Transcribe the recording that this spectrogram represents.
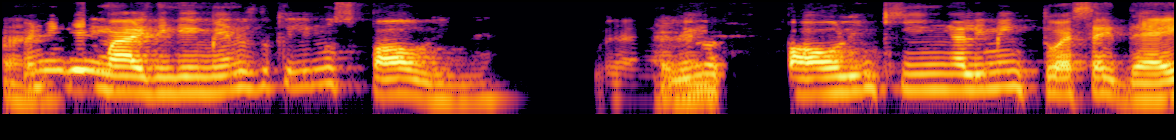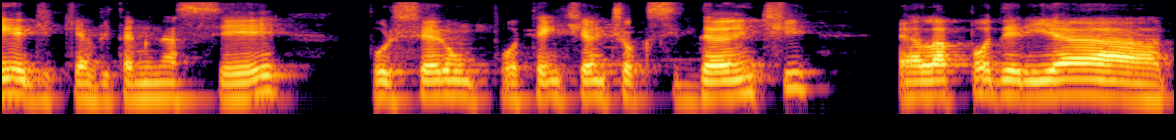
É. foi ninguém mais, ninguém menos do que Linus Pauling, né? É, Linus Pauling quem alimentou essa ideia de que a vitamina C, por ser um potente antioxidante, ela poderia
